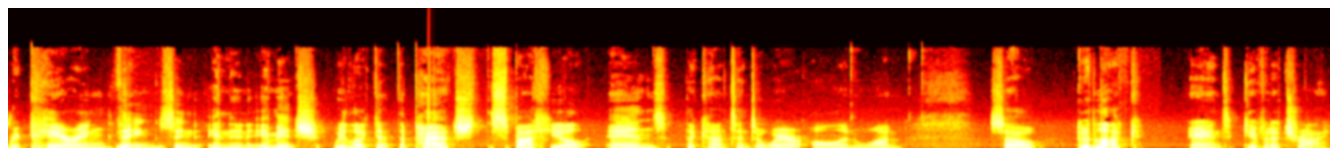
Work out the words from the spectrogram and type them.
repairing things in, in an image. We looked at the patch, the spot heal, and the content aware all in one. So good luck and give it a try.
